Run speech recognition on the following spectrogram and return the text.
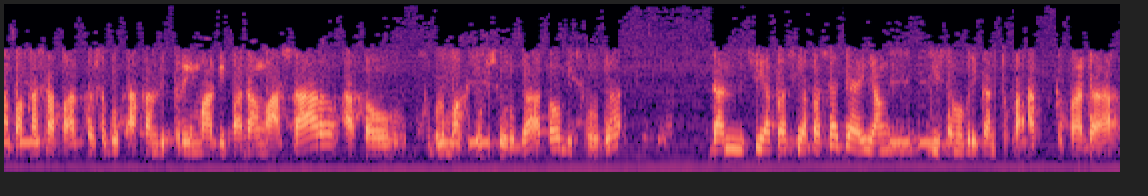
apakah syafaat tersebut akan diterima di padang masar atau sebelum masuk surga atau di surga dan siapa-siapa saja yang bisa memberikan syafaat kepada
